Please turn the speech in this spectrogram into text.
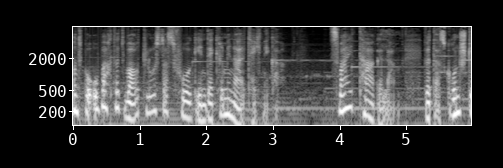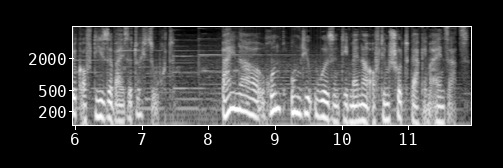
und beobachtet wortlos das Vorgehen der Kriminaltechniker. Zwei Tage lang wird das Grundstück auf diese Weise durchsucht. Beinahe rund um die Uhr sind die Männer auf dem Schuttberg im Einsatz.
